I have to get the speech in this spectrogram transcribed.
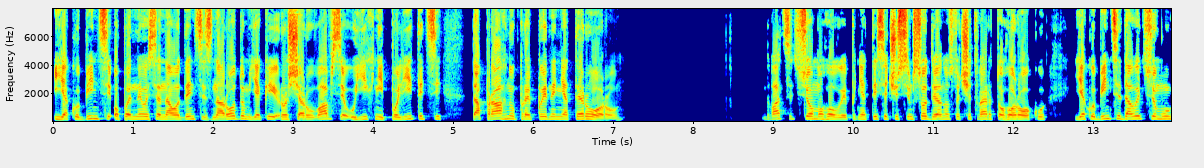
і якобінці опинилися наодинці з народом, який розчарувався у їхній політиці та прагнув припинення терору. 27 липня 1794 року якобінці дали цьому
